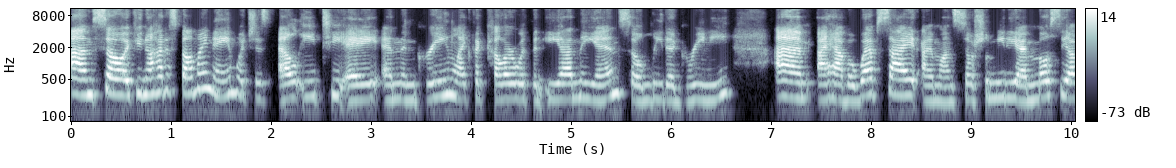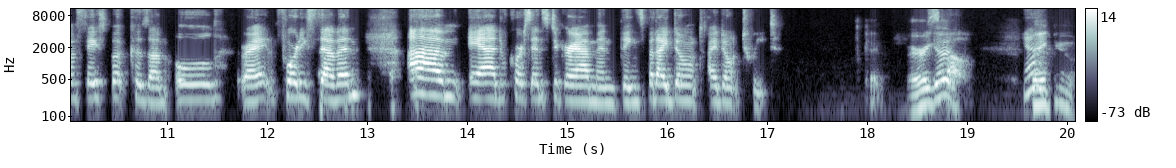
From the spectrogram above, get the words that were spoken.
Um, so if you know how to spell my name, which is L E T A, and then green, like the color with an E on the end, so Leta Greene. Um, I have a website. I'm on social media. I'm mostly on Facebook because I'm old, right? 47, um, and of course Instagram and things. But I don't, I don't tweet. Okay, very good. So, yeah. Thank you.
